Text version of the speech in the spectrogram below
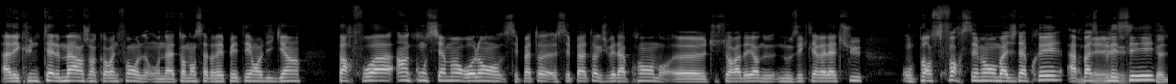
Avec une telle marge, encore une fois, on, on a tendance à le répéter en Ligue 1. Parfois, inconsciemment, Roland, c'est pas toi, c'est pas à toi que je vais l'apprendre. Euh, tu sauras d'ailleurs nous, nous éclairer là-dessus. On pense forcément au match d'après, à Ah, pas se blesser. Quand,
